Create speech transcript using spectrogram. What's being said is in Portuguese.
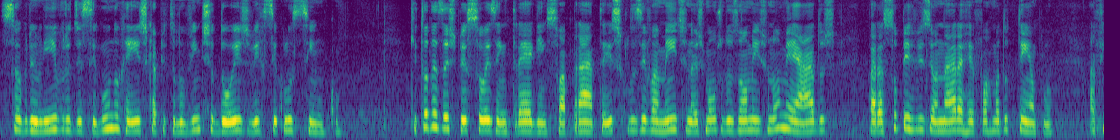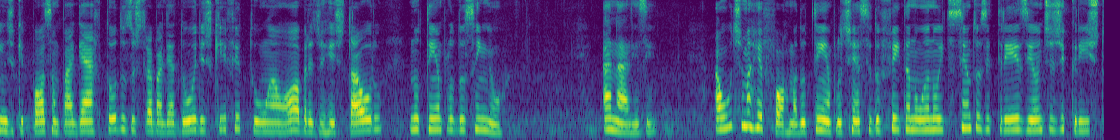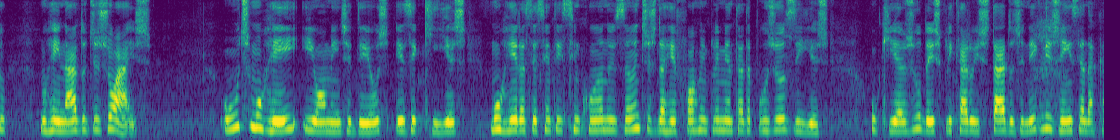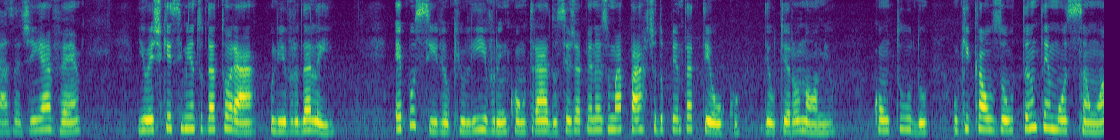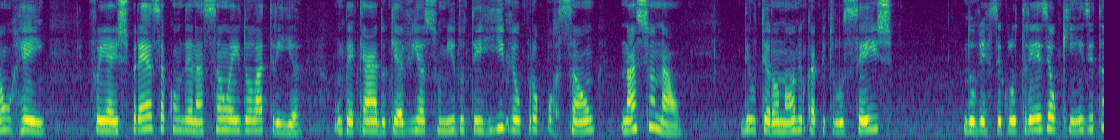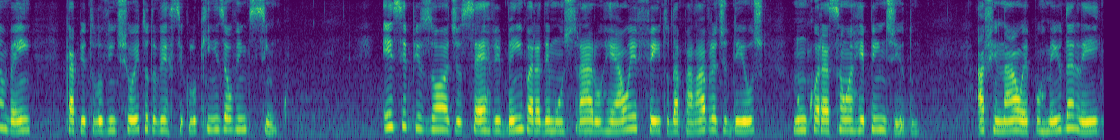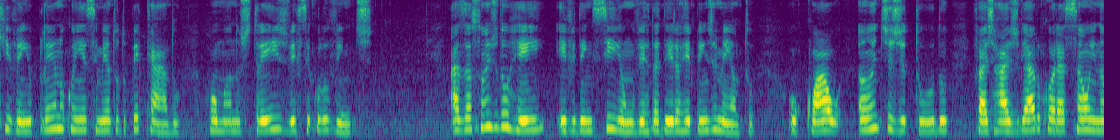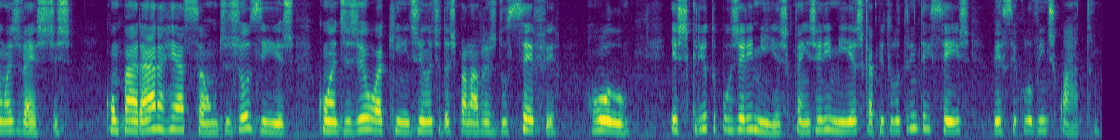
sobre o livro de 2 Reis, capítulo 22, versículo 5. Que todas as pessoas entreguem sua prata exclusivamente nas mãos dos homens nomeados para supervisionar a reforma do templo, a fim de que possam pagar todos os trabalhadores que efetuam a obra de restauro no templo do Senhor. Análise. A última reforma do templo tinha sido feita no ano 813 a.C., no reinado de Joás. O último rei e homem de Deus, Ezequias, morrera 65 anos antes da reforma implementada por Josias, o que ajuda a explicar o estado de negligência da casa de Yahvé e o esquecimento da Torá, o livro da lei. É possível que o livro encontrado seja apenas uma parte do Pentateuco, Deuteronômio. Contudo, o que causou tanta emoção ao rei foi a expressa condenação à idolatria um pecado que havia assumido terrível proporção nacional. Deuteronômio capítulo 6, do versículo 13 ao 15 e também capítulo 28, do versículo 15 ao 25. Esse episódio serve bem para demonstrar o real efeito da palavra de Deus num coração arrependido. Afinal, é por meio da lei que vem o pleno conhecimento do pecado. Romanos 3, versículo 20. As ações do rei evidenciam um verdadeiro arrependimento, o qual, antes de tudo, faz rasgar o coração e não as vestes. Comparar a reação de Josias com a de Joaquim diante das palavras do Sefer, rolo, escrito por Jeremias, que está em Jeremias capítulo 36, versículo 24.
